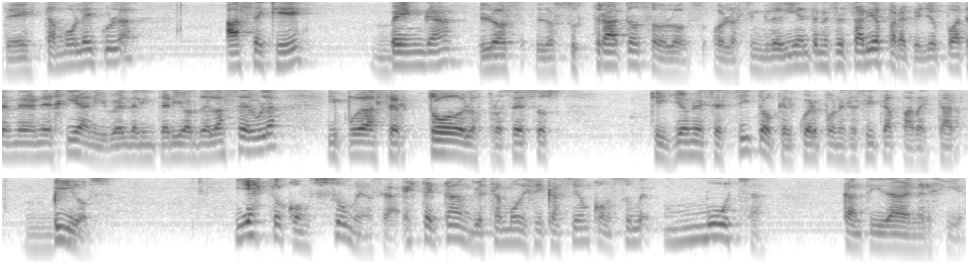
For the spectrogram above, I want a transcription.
de esta molécula hace que vengan los, los sustratos o los, o los ingredientes necesarios para que yo pueda tener energía a nivel del interior de la célula y pueda hacer todos los procesos que yo necesito o que el cuerpo necesita para estar vivos. Y esto consume, o sea, este cambio, esta modificación consume mucha cantidad de energía.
